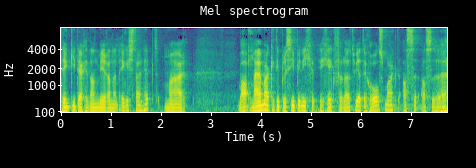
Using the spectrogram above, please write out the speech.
Denk ik dat je dan meer aan een Eggestein hebt, maar maar mij maakt het in principe niet gek vooruit wie het de goals maakt als ze, als ze,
